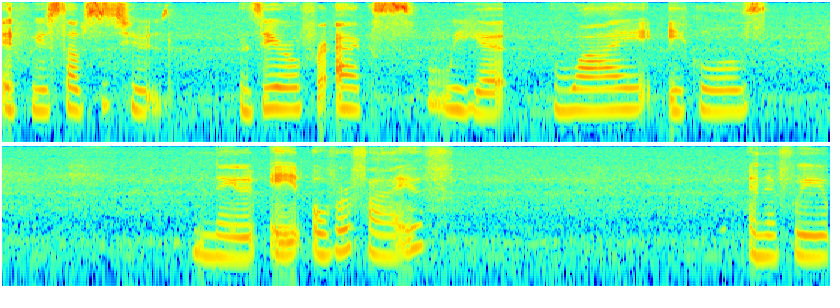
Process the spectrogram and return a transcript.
If we substitute 0 for x, we get y equals negative 8 over 5. And if we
